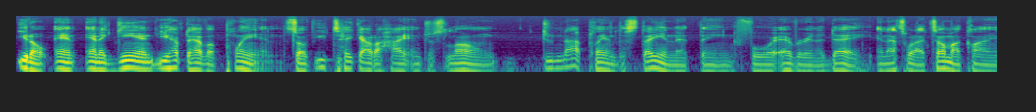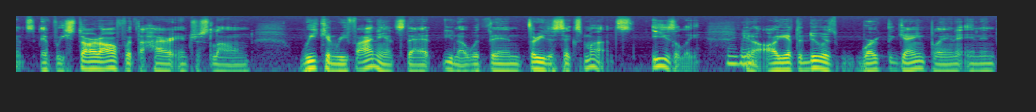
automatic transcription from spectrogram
you know, and and again, you have to have a plan. So if you take out a high interest loan, do not plan to stay in that thing forever and a day. And that's what I tell my clients. If we start off with a higher interest loan, we can refinance that, you know, within three to six months easily. Mhm. You know, all you have to do is work the game plan and then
